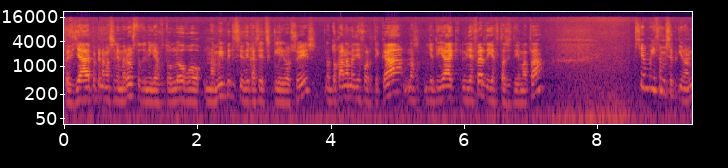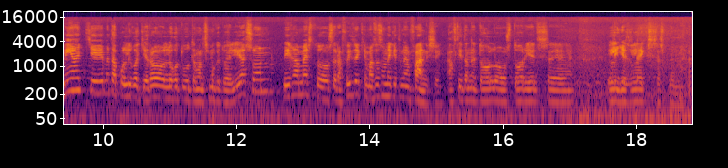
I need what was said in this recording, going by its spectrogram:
παιδιά έπρεπε να μας ενημερώσετε ότι είναι για αυτόν τον λόγο να μην μπείτε στη διαδικασία της κλήρωσης, να το κάναμε διαφορετικά, να, γιατί η ΑΕΚ ενδιαφέρεται για αυτά τα ζητήματα. Και ήρθαμε σε επικοινωνία και μετά από λίγο καιρό, λόγω του τερματισμού και του Ελίασον, πήγαμε στο Σεραφίδιο και μας δώσανε και την εμφάνιση. Αυτή ήταν το όλο story έτσι σε λίγες λέξεις ας πούμε.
